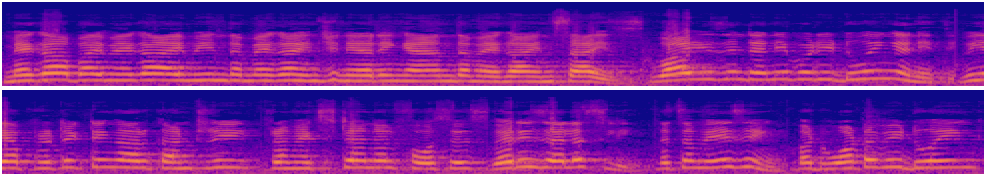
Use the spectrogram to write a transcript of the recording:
Mega by mega, I mean the mega engineering and the mega in size. Why isn't anybody doing anything? We are protecting our country from external forces very zealously. That's amazing. But what are we doing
